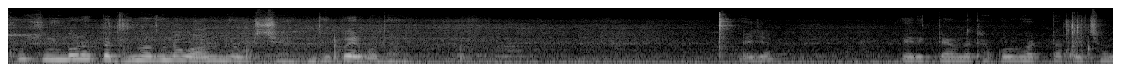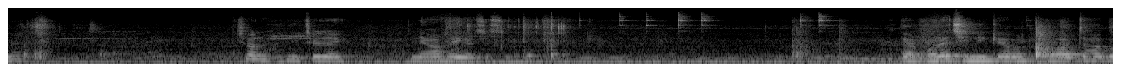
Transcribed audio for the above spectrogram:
খুব সুন্দর একটা ধুনো ধুনো গন্ধ উঠছে, ধূপের বোধহয়। এই যে, এদিকটা আমাদের ঠাকুর ঘরটা, পেছনে। চলো, নিচে যাই। নেওয়া হয়ে গেছে সুতো তারপরে চিনিকে আবার খাওয়াতে হবে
